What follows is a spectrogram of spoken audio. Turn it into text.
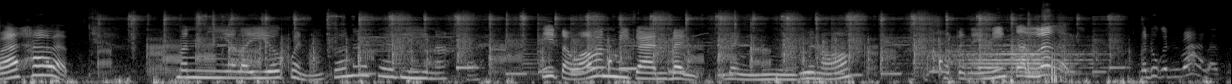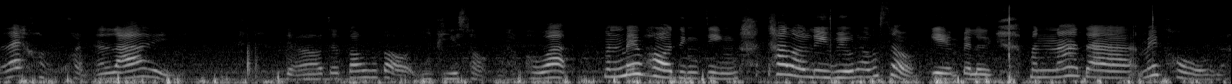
ว่าถ้าแบบมันมีอะไรเยอะกว่านี้ก็น่าจะดีนะคะ นี่แต่ว่ามันมีการแบ่งแบ่งมือด้วยเนาะ เข้าไปในนี้กันเลย มาดูกันว่าเราจะได้ของขวัญอะไร เดี๋ยวเราจะ ต้องต่อ EP 2นะเพราะว่ามันไม่พอจริงๆ ถ้าเรารีวิวทั้งสองเกมไปเลย มันน่าจะไม่พอนะ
